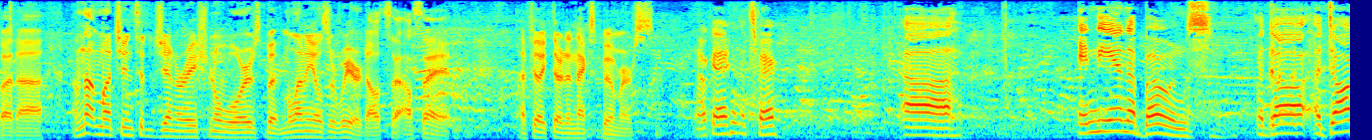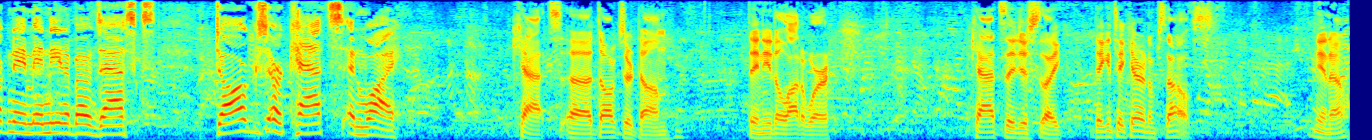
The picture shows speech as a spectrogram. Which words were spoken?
but uh, I'm not much into the generational wars but millennials are weird I'll I'll say it I feel like they're the next boomers Okay, that's fair. Uh, Indiana Bones, a dog, a dog named Indiana Bones asks, "Dogs or cats, and why?" cats uh, dogs are dumb they need a lot of work cats they just like they can take care of themselves you know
